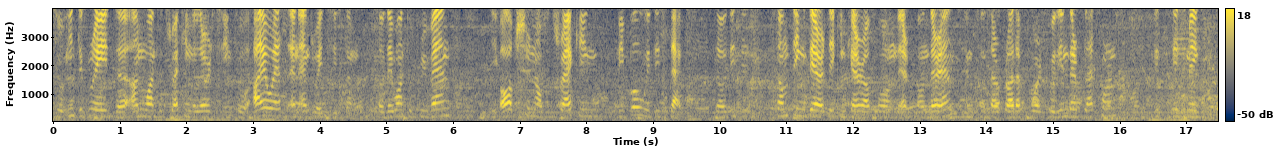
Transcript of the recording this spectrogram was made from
to integrate the unwanted tracking alerts into iOS and Android system. So they want to prevent the option of tracking people with these tags. So this is something they are taking care of on their on their end, and since our product works within their platforms, it, this makes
